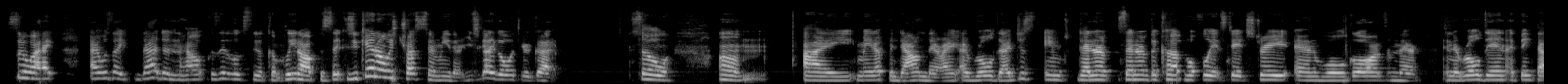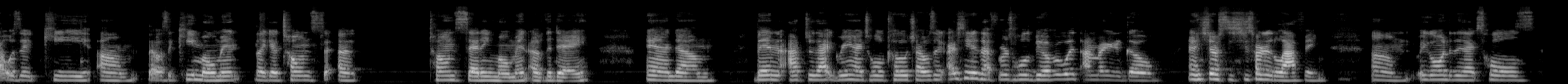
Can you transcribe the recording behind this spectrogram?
so I I was like, that doesn't help because it looks the complete opposite. Because you can't always trust them either. You just gotta go with your gut. So um I made up and down there. I, I rolled. I just aimed center center of the cup. Hopefully it stayed straight, and we'll go on from there. And it rolled in. I think that was a key. Um, that was a key moment, like a tone a tone setting moment of the day. And um, then after that green, I told coach, I was like, I just needed that first hole to be over with. I'm ready to go. And she, she started laughing. Um, we go into the next holes.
